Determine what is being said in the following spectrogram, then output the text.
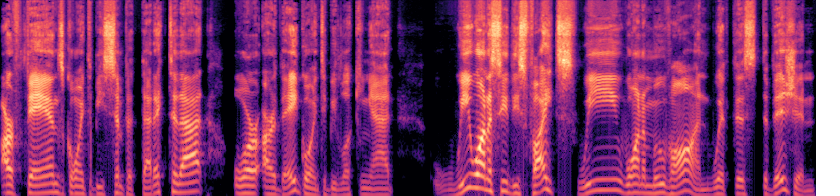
Are fans going to be sympathetic to that, or are they going to be looking at? We want to see these fights. We want to move on with this division.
